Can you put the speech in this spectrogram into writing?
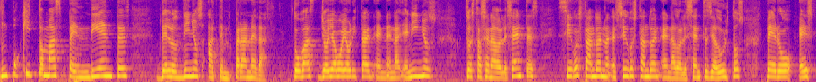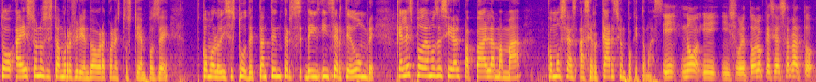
un poquito más pendientes de los niños a temprana edad. Tú vas, yo ya voy ahorita en, niños, tú estás en adolescentes, sigo estando en, sigo estando en, en adolescentes y adultos, pero esto, a esto nos estamos refiriendo ahora con estos tiempos de, como lo dices tú, de tanta de incertidumbre. ¿Qué les podemos decir al papá, a la mamá? ¿Cómo se ac- acercarse un poquito más? Y no, y, y sobre todo lo que decía hace rato,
